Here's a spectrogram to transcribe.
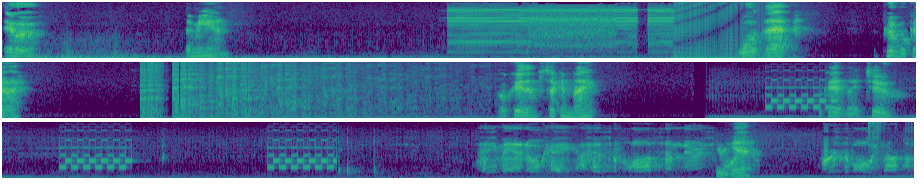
Error. Let me in. What that? The purple guy. Okay then, second night. Okay, night two. Hey man, okay, I have some awesome news Here we for go. First of all, we found some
